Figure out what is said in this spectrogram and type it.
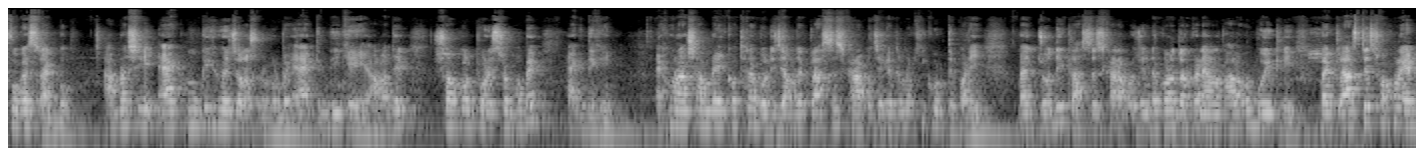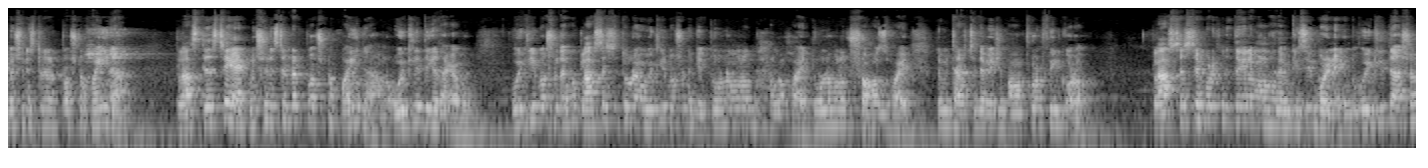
ফোকাস রাখব। আমরা সেই একমুখী হয়ে চলা শুরু করব। একদিকেই আমাদের সকল পরিশ্রম হবে একদিকেই। এখন আসো আমরা এই কথাটা বলি যে আমাদের ক্লাস টেস্ট খারাপ হচ্ছে, এক্ষেত্রে আমরা কি করতে পারি? বা যদি ক্লাস টেস্ট খারাপ হয়, চিন্তা করার দরকার নেই, আমরা ভালো করব উইকলি বা ক্লাস টেস্ট কখনো অ্যাডমিশন স্ট্যান্ডার্ড প্রশ্ন হয়ই না। ক্লাস টেস্টে অ্যাডমিশন স্ট্যান্ডার্ড প্রশ্ন হয় না, আমরা উইকলির দিকে তাকাবো। উইকলি প্রশ্ন দেখো ক্লাস টেস্টের তুলনায় উইকলি প্রশ্ন কি? তুলনামূলক ভালো হয়, তুলনামূলক সহজ হয়। তুমি তার সাথে বেশি কমফোর্ট ফিল করো। ক্লাস টেস্টে পরীক্ষা দিতে গেলে মনে হয় আমি কিছুই পড়ি না, কিন্তু উইকলিতে আসো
